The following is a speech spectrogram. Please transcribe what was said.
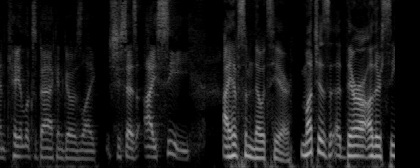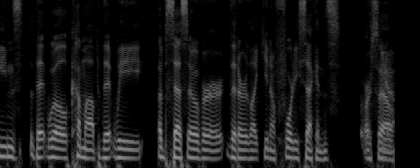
and kei looks back and goes like she says i see I have some notes here. Much as uh, there are other scenes that will come up that we obsess over that are like, you know, 40 seconds or so. Yeah.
